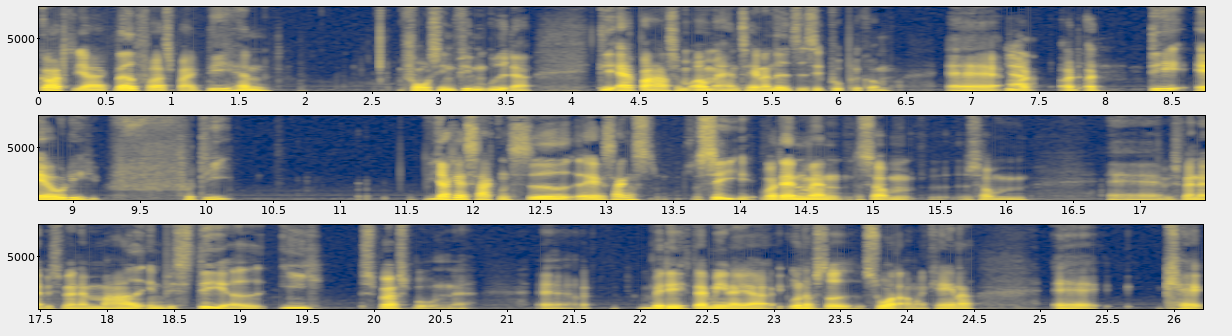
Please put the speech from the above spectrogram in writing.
godt, jeg er glad for at Spike Lee, han får sin film ud der. Det er bare som om, at han taler ned til sit publikum. Uh, ja. og, og, og det er ærgerligt, fordi jeg kan sagtens sidde, jeg kan sagtens se, hvordan man som, som øh, hvis, man er, hvis man er meget investeret i spørgsmålene, øh, og med det, der mener jeg underforstået sort amerikaner, øh, kan,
